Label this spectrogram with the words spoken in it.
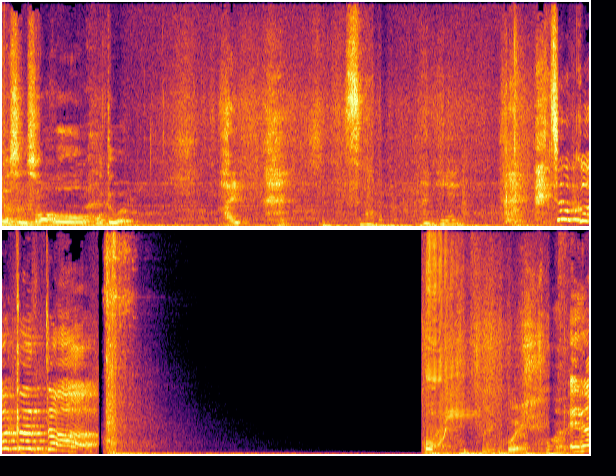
今すぐスマホを持ってこい。はい。超怖かった。おい。えな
